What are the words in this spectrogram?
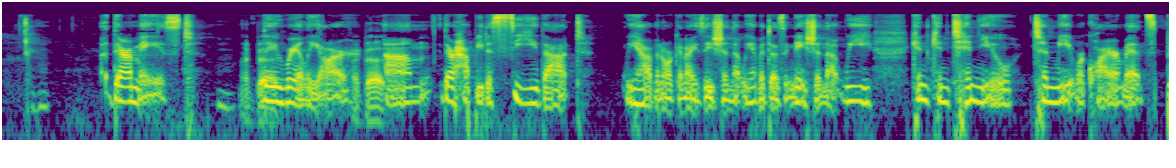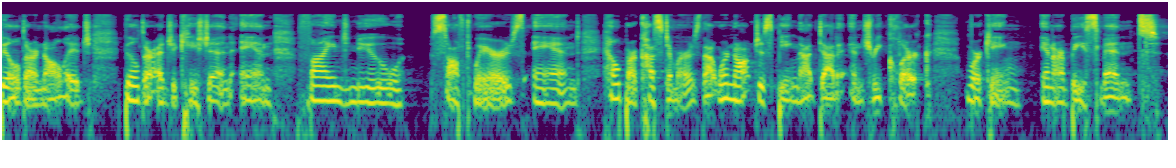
They're amazed. I bet They really are. I bet. Um, they're happy to see that we have an organization, that we have a designation, that we can continue to meet requirements, build our knowledge, build our education, and find new softwares and help our customers that we're not just being that data entry clerk working in our basement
